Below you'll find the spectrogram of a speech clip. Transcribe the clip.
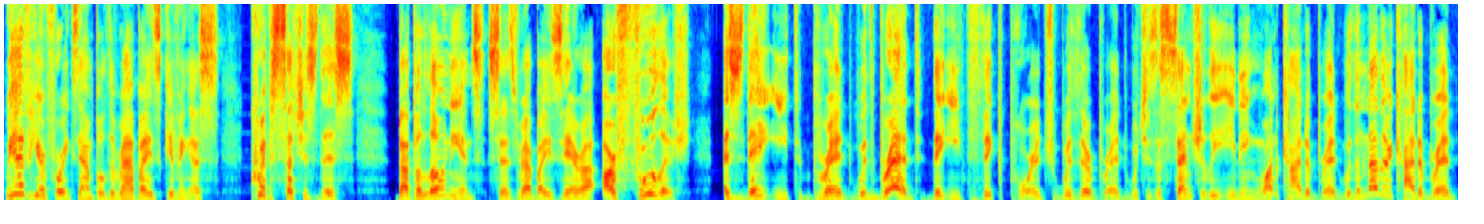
We have here, for example, the rabbis giving us quips such as this Babylonians, says Rabbi Zera, are foolish as they eat bread with bread. They eat thick porridge with their bread, which is essentially eating one kind of bread with another kind of bread.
